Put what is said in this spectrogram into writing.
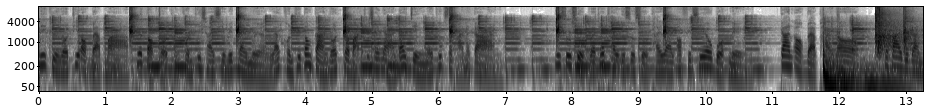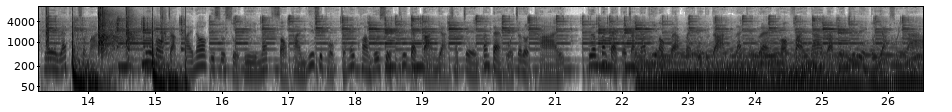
นี่คือรถที่ออกแบบมาเพื่อตอบโจทย์ทั้งคนที่ใช้ชีวิตในเมือง และคนที่ต้องการรถกระบะที่ใช้งานได้จริงในทุกสถานการณ์ Isuzu ประเทศไทย Isuzu Thailand Official บวกหนึ่งการออกแบบภายนอกสไตล์ดุดันเท่และทันสมัย เมื่อมองจากภายนอก Isuzu D-Max 2026 จะให้ความรู้สึกที่แตกต่างอย่างชัดเจนตั้งแต่หัวจรดท้าย เริ่มตั้งแต่กระจังหน้าที่ออกแบบใหม่ดูดุดันและแข็งแรงพร้อมไฟหน้าแบบเลนที่เรียงตัวอย่างสวยงาม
